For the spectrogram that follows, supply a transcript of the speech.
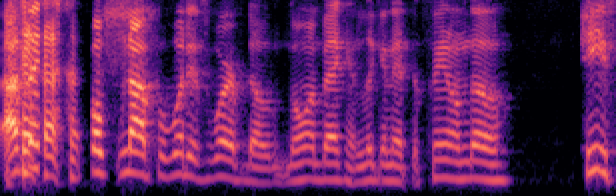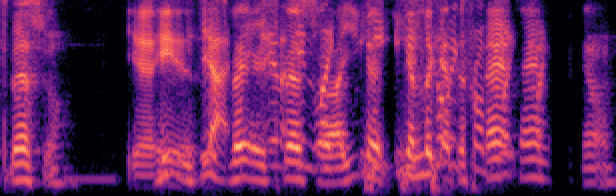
I think for, not for what it's worth though. Going back and looking at the film though, he's special. Yeah, he, he is. He's yeah, very and, special. And like, you can he, you can look at the stats like, and you know.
